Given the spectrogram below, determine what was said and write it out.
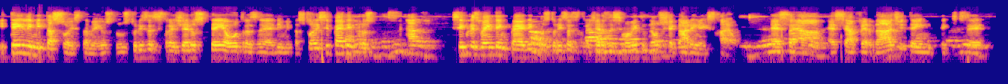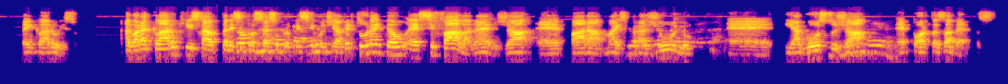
E tem limitações também. Os, os turistas estrangeiros têm outras é, limitações e pedem para os, simplesmente impedem para os turistas estrangeiros nesse momento não chegarem a Israel. Essa é a, essa é a verdade. Tem, tem que ser bem claro isso. Agora, claro que Israel está nesse processo progressivo de abertura, então é, se fala, né, já é, para mais para julho é, e agosto já é portas abertas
